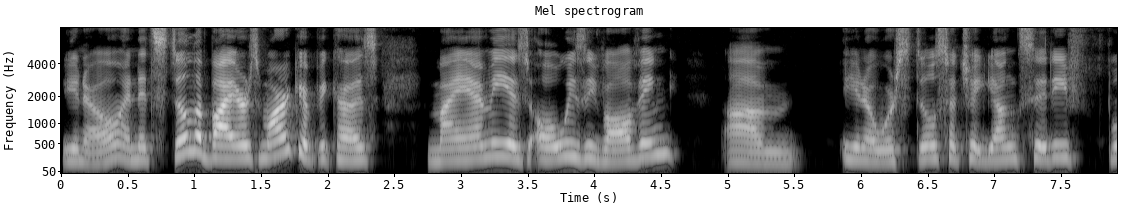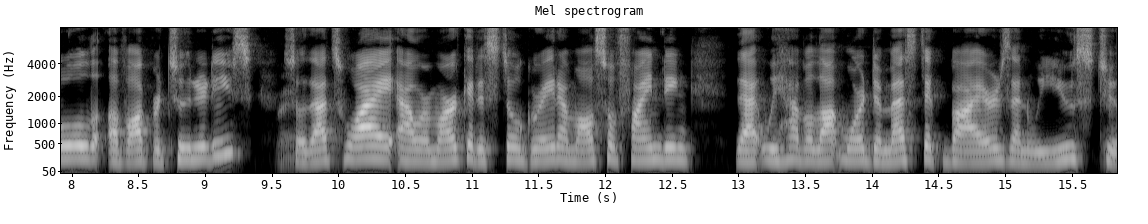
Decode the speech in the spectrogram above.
you know and it's still a buyer's market because Miami is always evolving um you know we're still such a young city full of opportunities so that's why our market is still great i'm also finding that we have a lot more domestic buyers than we used to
